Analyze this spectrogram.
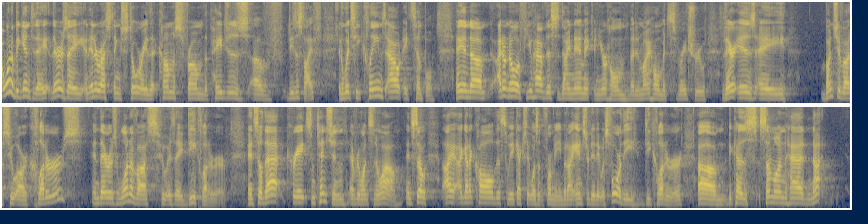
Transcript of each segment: I want to begin today. There's a, an interesting story that comes from the pages of Jesus' life in which he cleans out a temple. And um, I don't know if you have this dynamic in your home, but in my home it's very true. There is a bunch of us who are clutterers, and there is one of us who is a declutterer. And so that creates some tension every once in a while. And so I, I got a call this week. Actually, it wasn't for me, but I answered it. It was for the declutterer um, because someone had not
